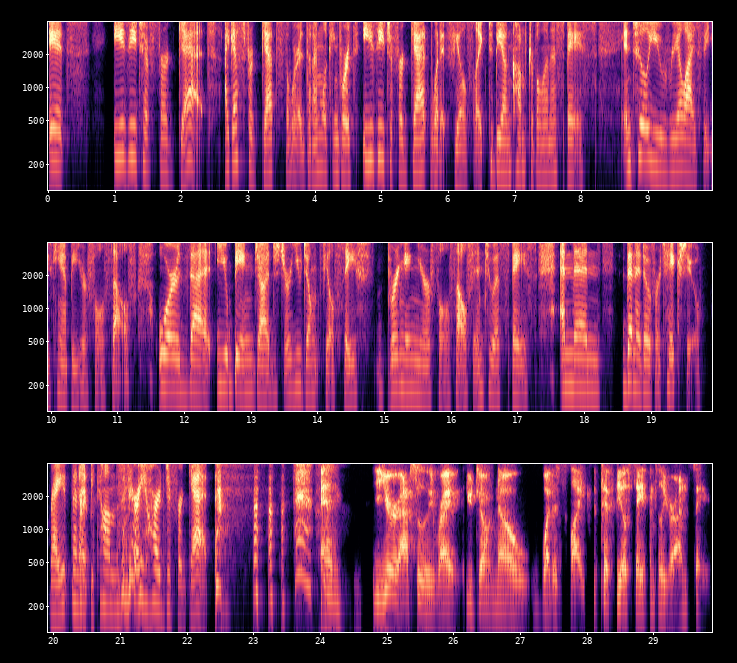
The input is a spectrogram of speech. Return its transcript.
it's easy to forget. I guess forget's the word that I'm looking for. It's easy to forget what it feels like to be uncomfortable in a space until you realize that you can't be your full self or that you're being judged or you don't feel safe bringing your full self into a space. And then, then it overtakes you, right? Then right. it becomes very hard to forget. and you're absolutely right. You don't know what it's like to feel safe until you're unsafe.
